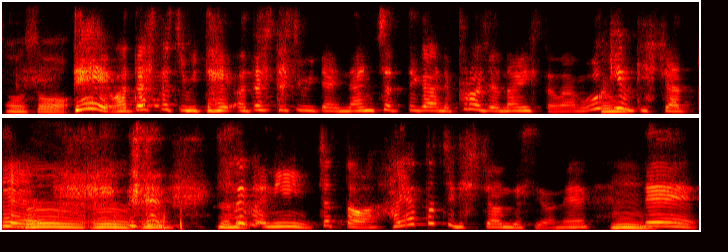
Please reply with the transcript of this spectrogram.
そうそで私たちみたい私たちみたいになんちゃってがねプロじゃない人はもうウキウキしちゃって、う。うんうんうん。すぐにちょっと早とちりしちゃうんですよね。うん、で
